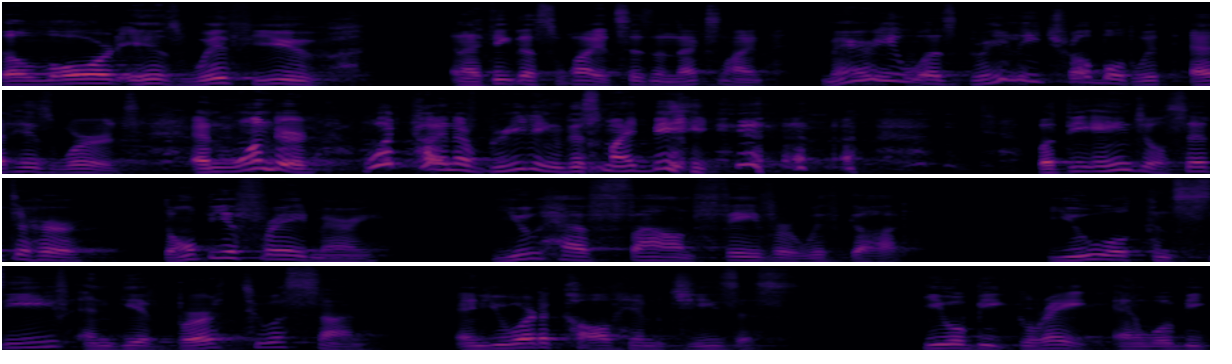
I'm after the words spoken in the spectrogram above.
The Lord is with you. And I think that's why it says in the next line Mary was greatly troubled with, at his words and wondered what kind of greeting this might be. but the angel said to her, Don't be afraid, Mary. You have found favor with God. You will conceive and give birth to a son, and you are to call him Jesus. He will be great and will be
